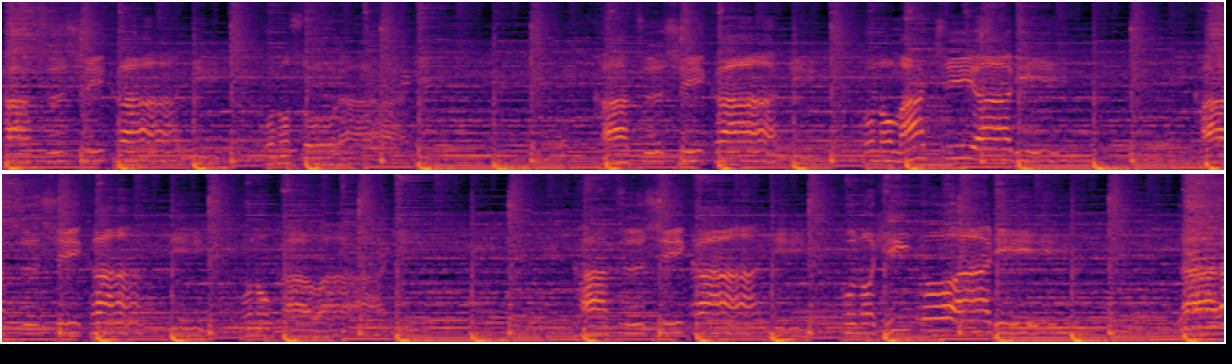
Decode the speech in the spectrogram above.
葛飾にこの空に。葛飾にの街あり葛飾にこの川あり葛飾にこの人あり。ララ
